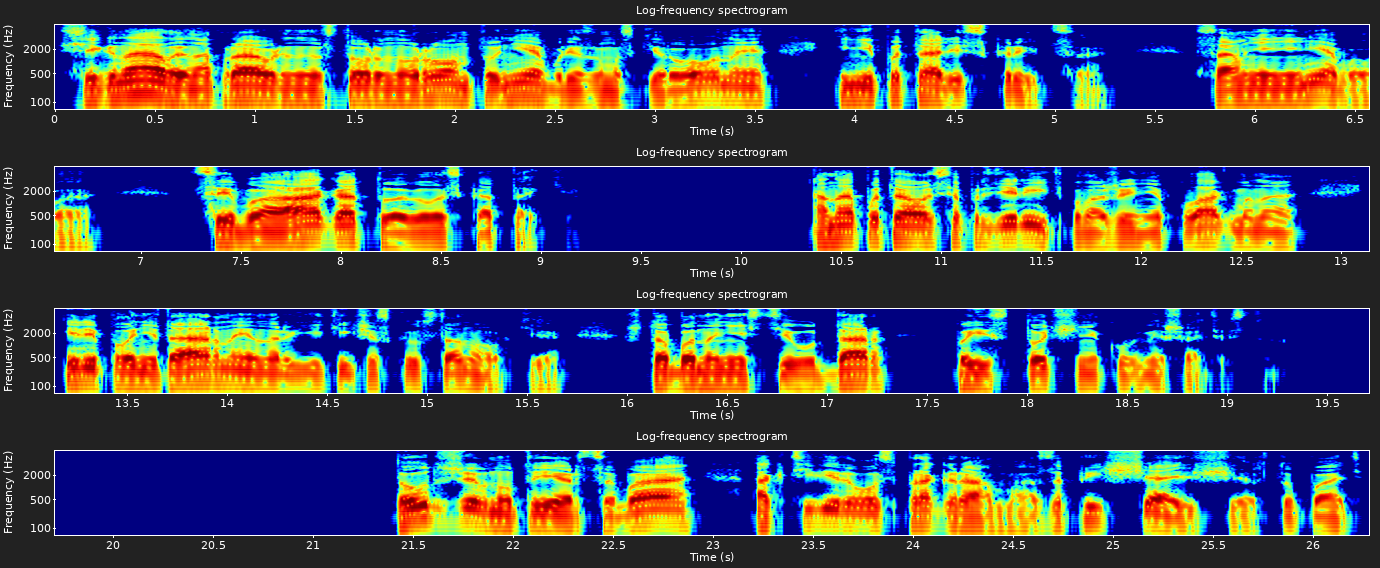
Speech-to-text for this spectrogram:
Сигналы, направленные в сторону Ронту, не были замаскированы и не пытались скрыться. Сомнений не было. ЦБА готовилась к атаке. Она пыталась определить положение флагмана или планетарной энергетической установки, чтобы нанести удар по источнику вмешательства. Тут же внутри РЦБА активировалась программа, запрещающая вступать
